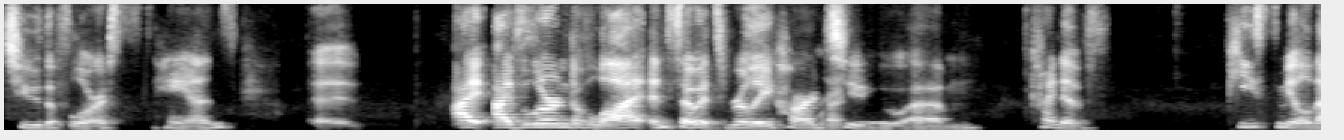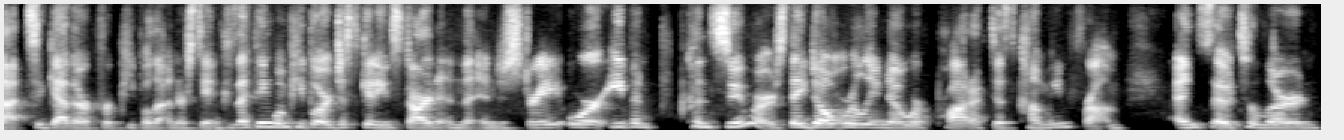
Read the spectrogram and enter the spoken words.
to the florist's hands uh, I, I've learned a lot and so it's really hard right. to um, kind of piecemeal that together for people to understand. Because i think when people are just getting started in the industry or even consumers they don't really know where product is coming from. And so to learn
